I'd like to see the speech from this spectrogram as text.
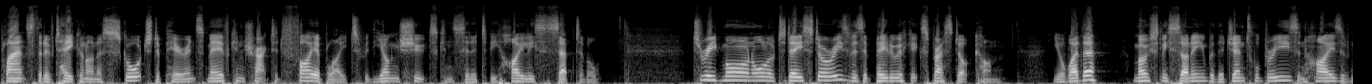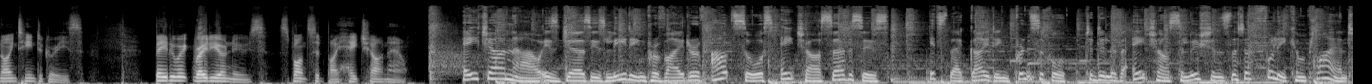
Plants that have taken on a scorched appearance may have contracted fire blight, with young shoots considered to be highly susceptible. To read more on all of today's stories, visit bailiwickexpress.com. Your weather mostly sunny with a gentle breeze and highs of 19 degrees. Bailiwick Radio News, sponsored by HR Now. HR Now is Jersey's leading provider of outsourced HR services. It's their guiding principle to deliver HR solutions that are fully compliant,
